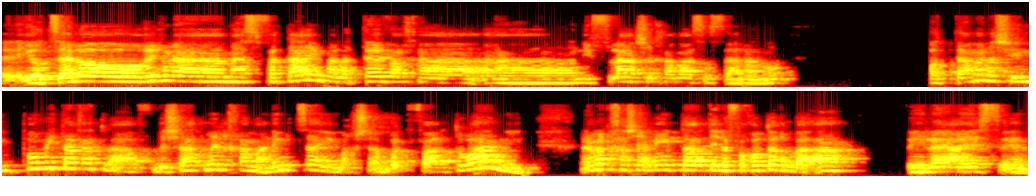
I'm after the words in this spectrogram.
יוצא לו ריר מה, מהשפתיים על הטבח הנפלא שחמאס עשה לנו. אותם אנשים פה מתחת לאף בשעת מלחמה נמצאים עכשיו בכפר טואני. אני אומר לך שאני איתרתי לפחות ארבעה פעילי ה-ISM,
